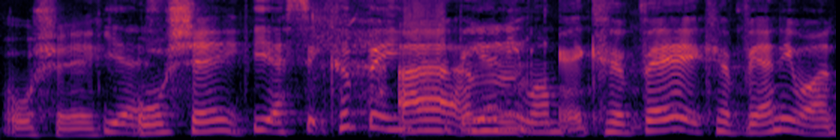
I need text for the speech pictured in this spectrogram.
Or she. Yes. Or she. Yes, it could be. It could be Um, anyone. It could be. It could be anyone.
